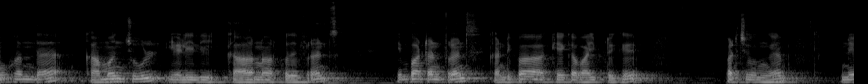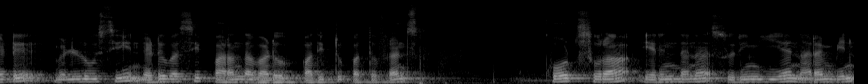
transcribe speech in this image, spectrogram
முகந்த கமஞ்சூல் எழிலி. கார்னாற்பது ஃப்ரெண்ட்ஸ் இம்பார்ட்டன்ட் ஃப்ரெண்ட்ஸ் கண்டிப்பாக கேட்க வாய்ப்பு இருக்குது படிச்சுக்கோங்க. நெடு வெள்ளூசி நெடுவசி பறந்த வடு. பதிட்டு பத்து ஃப்ரெண்ட்ஸ் கோட் சுறா எரிந்தன சுருங்கிய நரம்பின்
